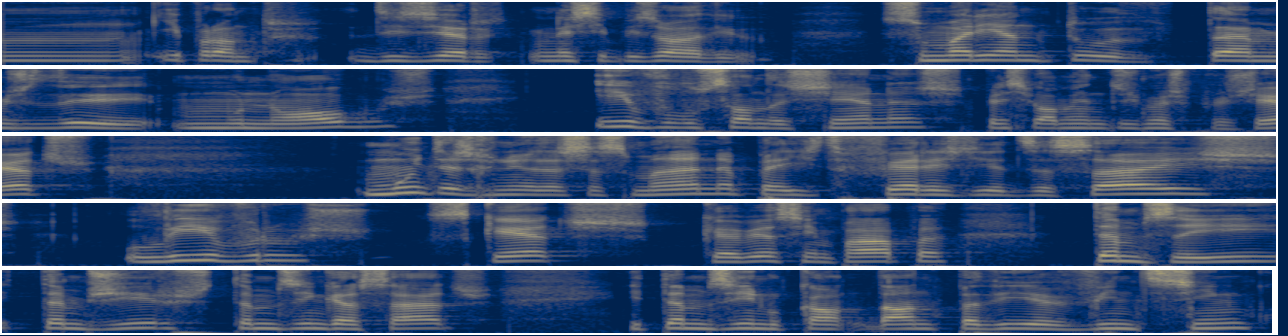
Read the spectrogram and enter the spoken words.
Um, e pronto, dizer neste episódio, sumariando tudo, estamos de monólogos, evolução das cenas, principalmente dos meus projetos Muitas reuniões esta semana, país de férias dia 16, livros, sketches, cabeça em papa. Estamos aí, estamos giros, estamos engraçados e estamos aí no countdown para dia 25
